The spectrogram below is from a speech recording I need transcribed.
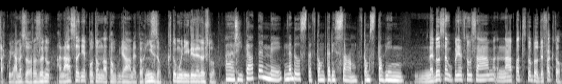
tak uděláme to rozhlednu a následně potom na tom uděláme to hnízdo. K tomu nikdy nedošlo došlo. A říkáte my, nebyl jste v tom tedy sám, v tom stavění? Nebyl jsem úplně v tom sám, nápad to byl de facto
